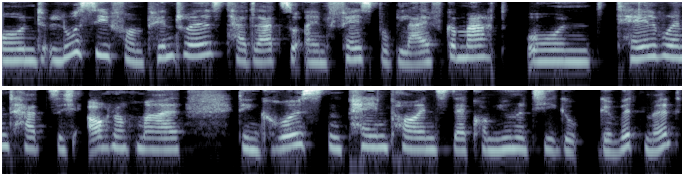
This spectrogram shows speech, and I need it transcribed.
Und Lucy vom Pinterest hat dazu ein Facebook Live gemacht und Tailwind hat sich auch nochmal den größten Pain Points der Community ge gewidmet.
